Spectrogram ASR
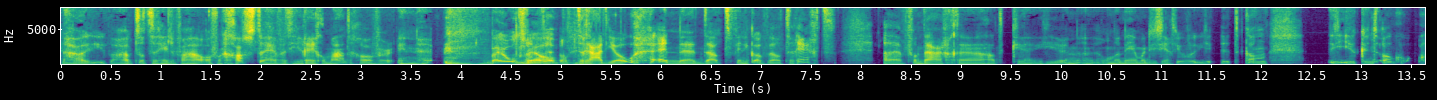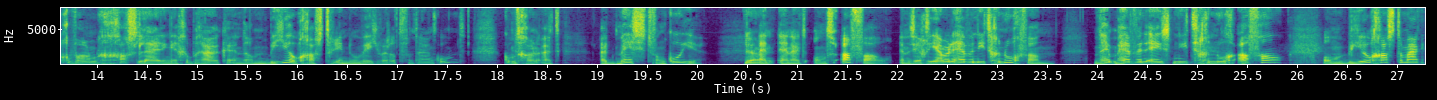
Nou, überhaupt dat hele verhaal over gasten hebben we het hier regelmatig over in, eh, Bij ons op, wel. de, op de radio. En eh, dat vind ik ook wel terecht. Eh, vandaag had ik hier een, een ondernemer die zegt: joh, het kan. Je kunt ook gewoon gasleidingen gebruiken en dan biogas erin doen. Weet je waar dat vandaan komt? Komt gewoon uit, uit mest van koeien. Ja. En, en uit ons afval. En dan zeggen ze, ja, maar daar hebben we niet genoeg van. We hebben we ineens niet genoeg afval om biogas te maken.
